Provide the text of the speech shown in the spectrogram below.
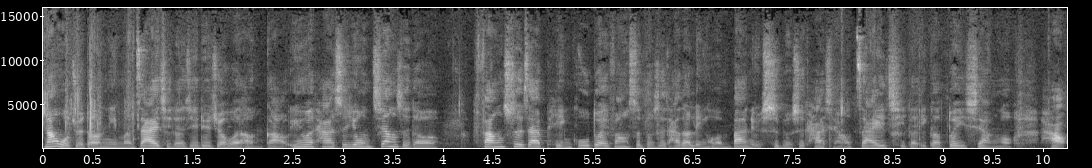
那我觉得你们在一起的几率就会很高，因为他是用这样子的方式在评估对方是不是他的灵魂伴侣，是不是他想要在一起的一个对象哦。好，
